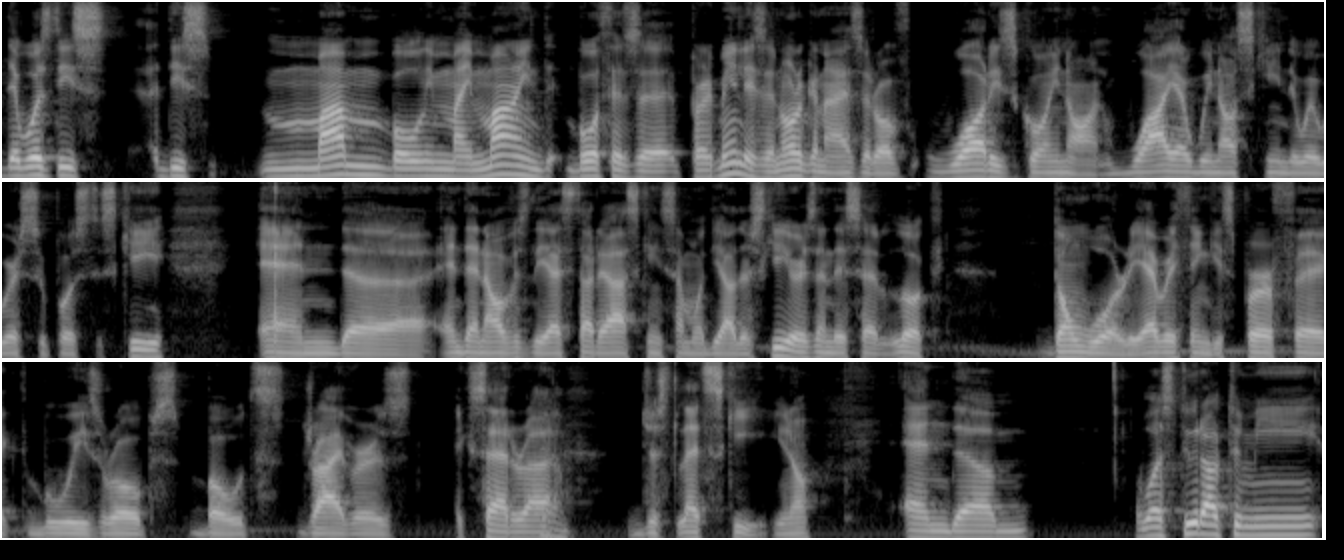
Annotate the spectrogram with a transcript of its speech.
there was this this mumble in my mind, both as a primarily as an organizer of what is going on, why are we not skiing the way we're supposed to ski, and uh, and then obviously I started asking some of the other skiers, and they said, look, don't worry, everything is perfect, buoys, ropes, boats, drivers, etc. Yeah. Just let's ski, you know, and. Um, what stood out to me,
